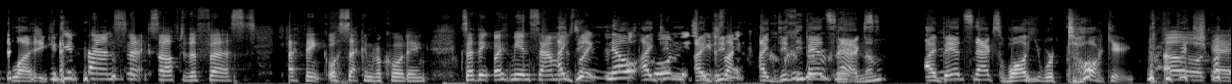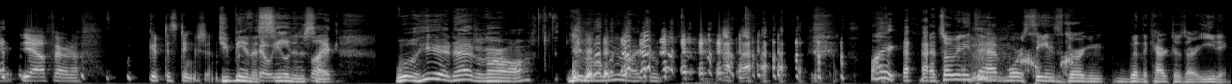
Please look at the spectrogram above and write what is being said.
like, You did ban snacks after the first, I think, or second recording because I think both me and Sam were I just didn't. like, no, I didn't. I didn't. like, I didn't ban snacks. them. I banned snacks while you were talking. oh, okay, yeah, fair enough. Good distinction. You be in a scene and just it's like, well, here, that girl, you know, we like, to- like, That's why we need to have more scenes during when the characters are eating.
